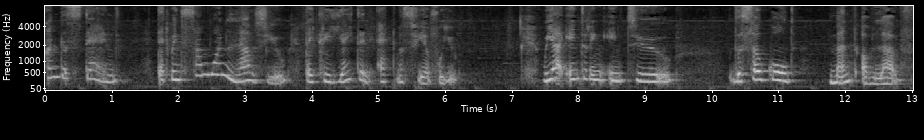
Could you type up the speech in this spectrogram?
understand that when someone loves you, they create an atmosphere for you? We are entering into the so called month of love,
